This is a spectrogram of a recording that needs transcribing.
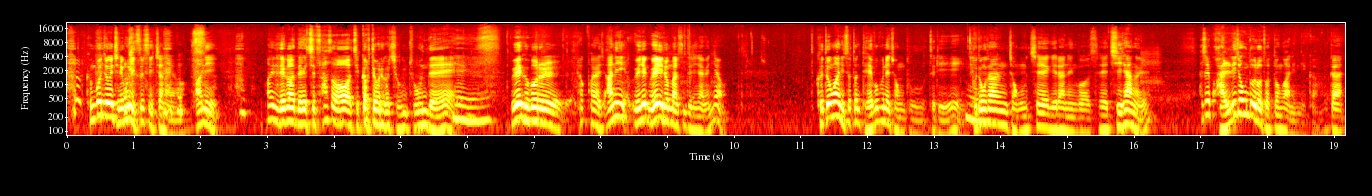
근본적인 질문이 있을 수 있잖아요. 아니 아니 내가 내 집 사서 집값 때문에 좋, 좋은데 예, 예. 왜 그거를 혁파해야지? 아니 왜, 왜 이런 말씀 드리냐면요. 그동안 있었던 대부분의 정부들이 네. 부동산 정책이라는 것의 지향을 사실 관리 정도로 뒀던 거 아닙니까? 그러니까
